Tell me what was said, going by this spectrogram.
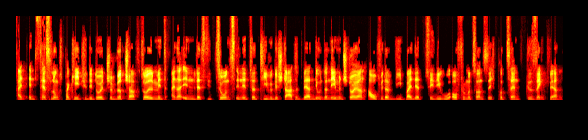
Ein Entfesselungspaket für die deutsche Wirtschaft soll mit einer Investitionsinitiative gestartet werden. Die Unternehmenssteuern auch wieder wie bei der CDU auf 25 Prozent gesenkt werden.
